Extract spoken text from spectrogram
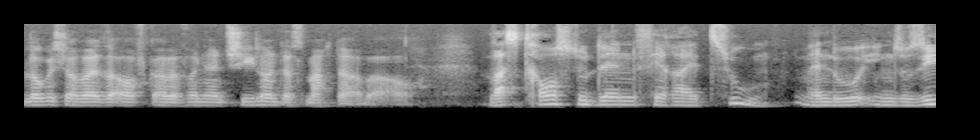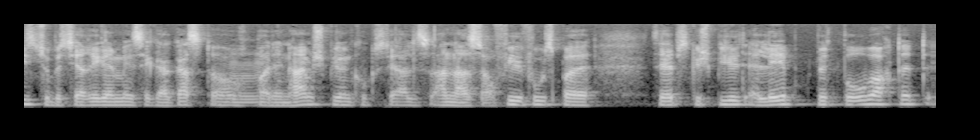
logischerweise Aufgabe von Herrn Schiele und das macht er aber auch. Was traust du denn Ferrei zu, wenn du ihn so siehst? Du bist ja regelmäßiger Gast auch mhm. bei den Heimspielen, guckst dir alles an, hast auch viel Fußball selbst gespielt, erlebt, mit beobachtet.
